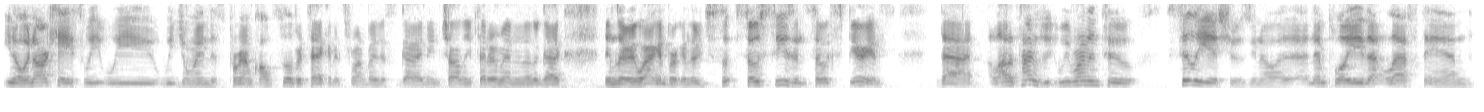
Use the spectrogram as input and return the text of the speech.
you know, in our case, we we we joined this program called Silvertech, and it's run by this guy named Charlie Federman, and another guy named Larry Wagenberg, and they're just so seasoned, so experienced that a lot of times we, we run into silly issues. You know, an employee that left and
